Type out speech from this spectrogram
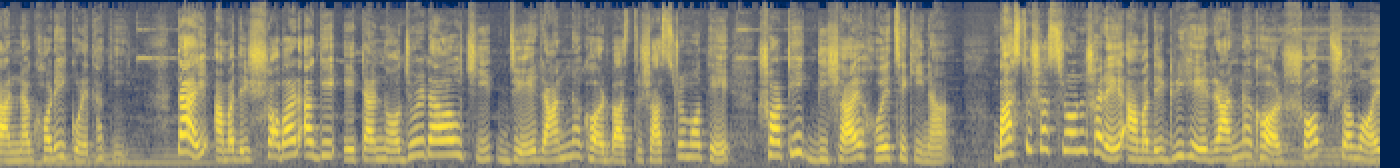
রান্নাঘরেই করে থাকি। তাই আমাদের সবার আগে এটা নজরে দেওয়া উচিত যে রান্নাঘর বাস্তুশাস্ত্র মতে সঠিক দিশায় হয়েছে কিনা। বাস্তুশাস্ত্র অনুসারে আমাদের গৃহে রান্নাঘর সব সময়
